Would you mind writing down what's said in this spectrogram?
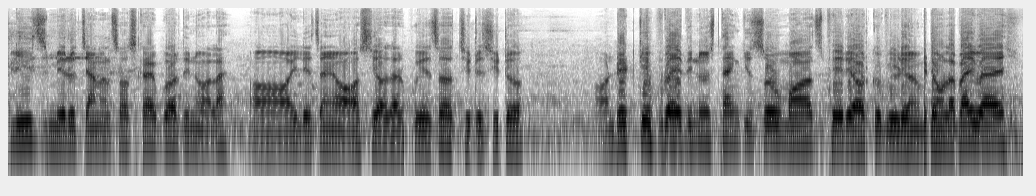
प्लिज मेरो च्यानल सब्सक्राइब गरिदिनु होला। अहिले चाहिँ असी हजार पुगेछ। छिटो छिटो हन्ड्रेड के पुऱ्याइदिनुहोस्। थ्याङ्क यू सो मच फेरि अर्को भिडियोमा भेटौँला। बाई बाई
